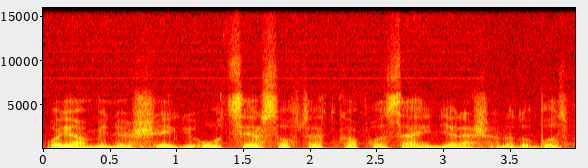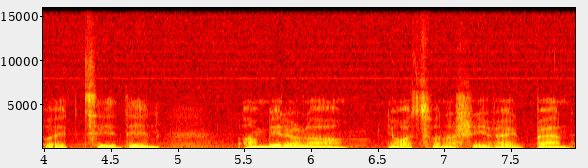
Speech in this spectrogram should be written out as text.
olyan minőségű OCR szoftvert kap hozzá ingyenesen a dobozba egy CD-n, amiről a 80-as években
